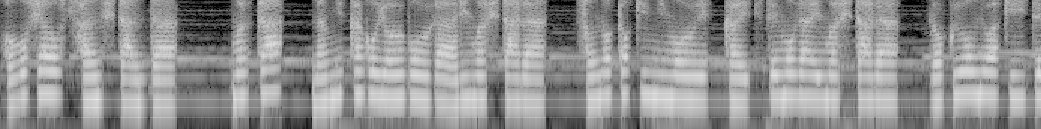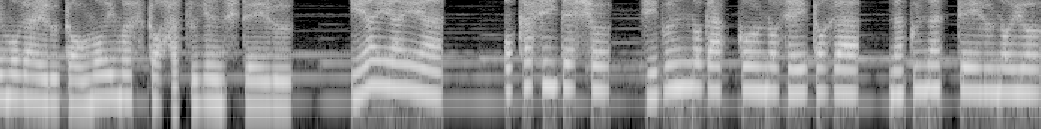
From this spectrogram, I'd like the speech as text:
保護者を批判したんだ。また、何かご要望がありましたら、その時にもう一回来てもらいましたら、録音は聞いてもらえると思いますと発言している。いやいやいや、おかしいでしょ。自分の学校の生徒が、亡くなっているのよ。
